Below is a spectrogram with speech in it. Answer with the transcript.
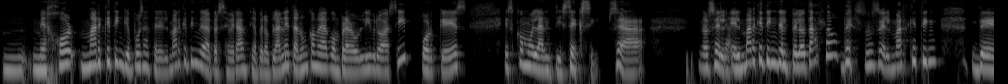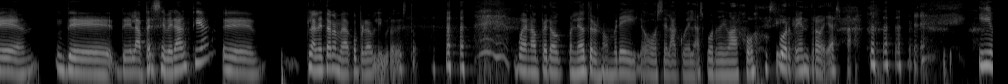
mm, mejor marketing que puedes hacer, el marketing de la perseverancia. Pero Planeta, nunca me voy a comprar un libro así porque es, es como el anti-sexy. O sea, no sé, el, marketing del pelotazo versus el marketing de, de, la perseverancia. Eh, Planeta no me va a comprar un libro de esto. bueno, pero ponle otro nombre y luego se la cuelas por debajo, por dentro, ya está. ¿Y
